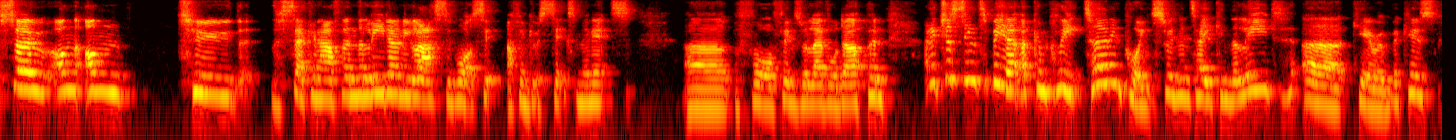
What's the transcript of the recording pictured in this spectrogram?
so on on to the, the, second half, then the lead only lasted what six, I think it was six minutes uh, before things were leveled up, and and it just seemed to be a, a complete turning point. Swindon taking the lead, uh, Kieran, because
